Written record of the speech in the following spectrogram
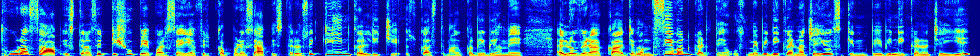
थोड़ा सा आप इस तरह से टिश्यू पेपर से या फिर कपड़े से आप इस तरह से क्लीन कर लीजिए। उसका इस्तेमाल कभी भी हमें एलोवेरा का जब हम सेवन करते हैं, उसमें भी नहीं करना चाहिए और स्किन पे भी नहीं करना चाहिए।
